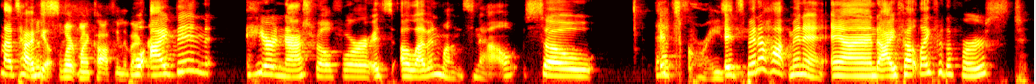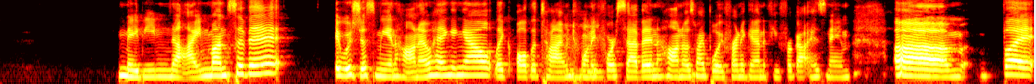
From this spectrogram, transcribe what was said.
That's how I'm I feel. slurp my coffee in the back. Well. I've been here in Nashville for it's 11 months now. So That's it's crazy. it's been a hot minute and I felt like for the first maybe 9 months of it it was just me and Hano hanging out like all the time Mhm. 24/7. Hano's my boyfriend again if you forgot his name. Um but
